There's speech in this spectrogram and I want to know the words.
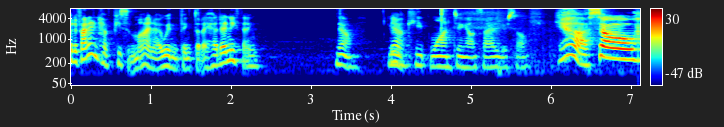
but if i didn't have peace of mind i wouldn't think that i had anything no you yeah. keep wanting outside of yourself yeah. So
